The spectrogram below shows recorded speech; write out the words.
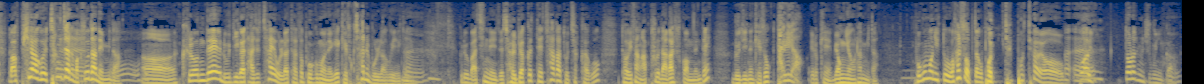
막 피하고 창자를 막 네. 쏟아냅니다. 오. 어, 그런데 루디가 다시 차에 올라타서 보그먼에게 계속 차를 몰라고 얘기해요. 음. 그리고 마침내 이제 절벽 끝에 차가 도착하고 더 이상 앞으로 나갈 수가 없는데 루디는 계속 달려 이렇게 명령을 합니다. 보그먼이 또 할 수 없다고 버, 버텨요. 에, 에. 와, 떨어지면 죽으니까. 음.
